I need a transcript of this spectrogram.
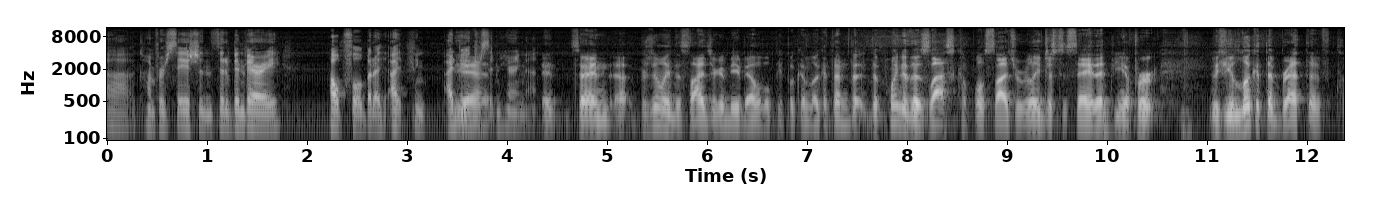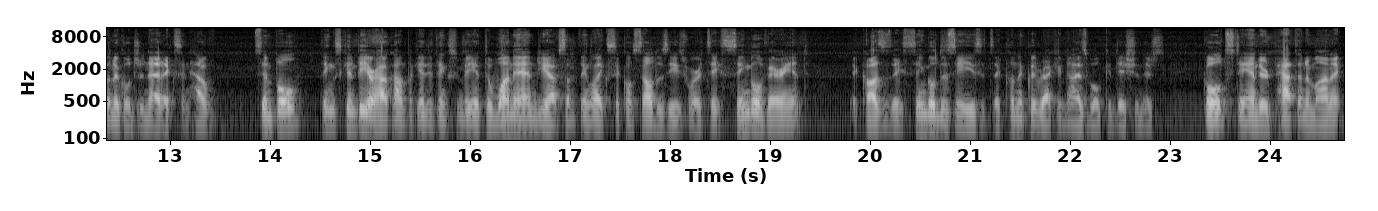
uh, conversations that have been very helpful, but I, I think I'd be Yeah. interested in hearing that. And so, and uh, presumably the slides are going to be available, people can look at them. The, the point of those last couple of slides were really just to say that, you know, for, if you look at the breadth of clinical genetics and how simple things can be or how complicated things can be, at the one end, you have something like sickle cell disease where it's a single variant that causes a single disease. It's a clinically recognizable condition. There's gold standard pathognomonic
